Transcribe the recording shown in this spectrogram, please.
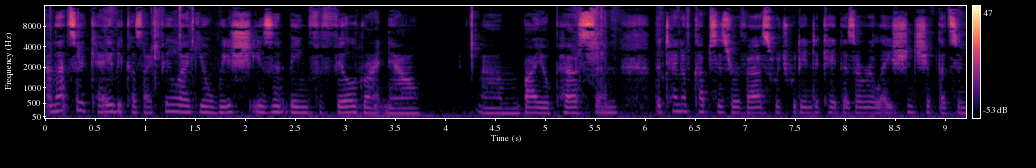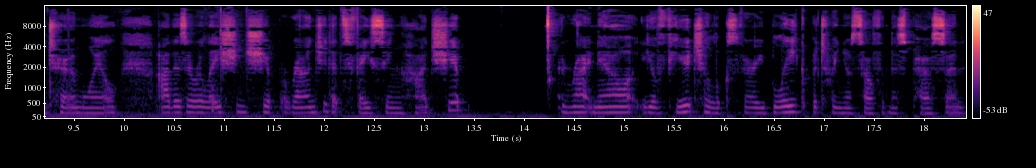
and that's okay because I feel like your wish isn't being fulfilled right now. Um, by your person. The Ten of Cups is reversed, which would indicate there's a relationship that's in turmoil. Uh, there's a relationship around you that's facing hardship and right now, your future looks very bleak between yourself and this person.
